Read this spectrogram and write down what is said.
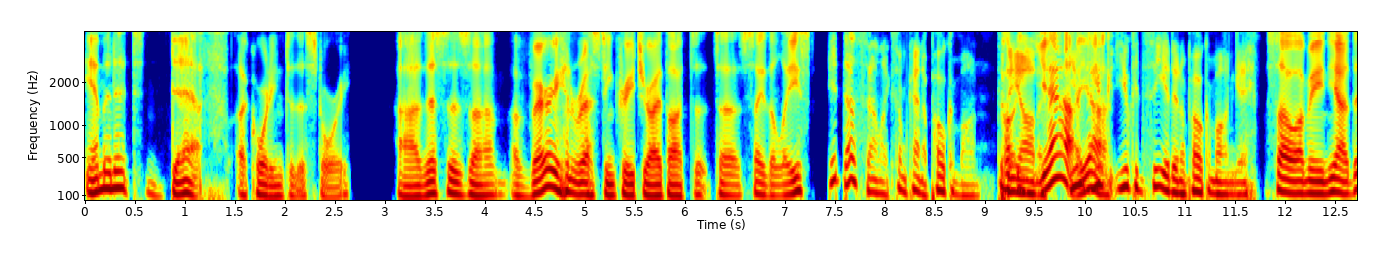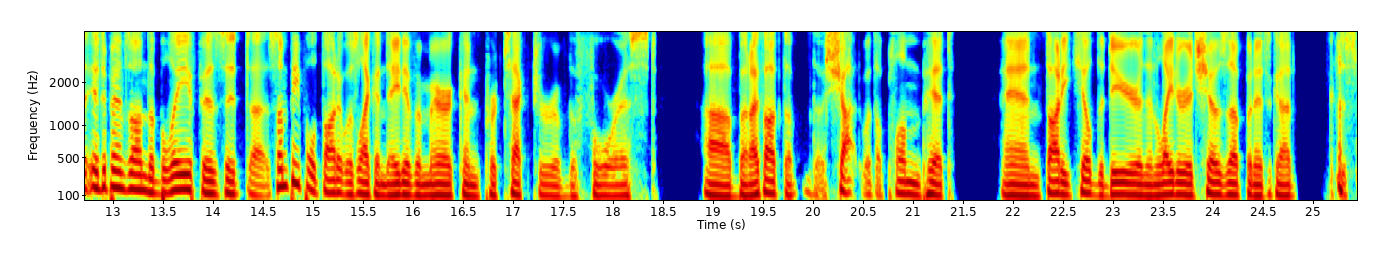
imminent death, according to this story. Uh, this is a, a very interesting creature, I thought, to, to say the least. It does sound like some kind of Pokemon, to Po- be honest. yeah, you, you yeah. c- You, could see it in a Pokemon game. So, I mean, yeah, th- it depends on the belief. Is it, uh, some people thought it was like a Native American protector of the forest. Uh, but I thought the, the shot with a plum pit and thought he killed the deer. And then later it shows up and it's got just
